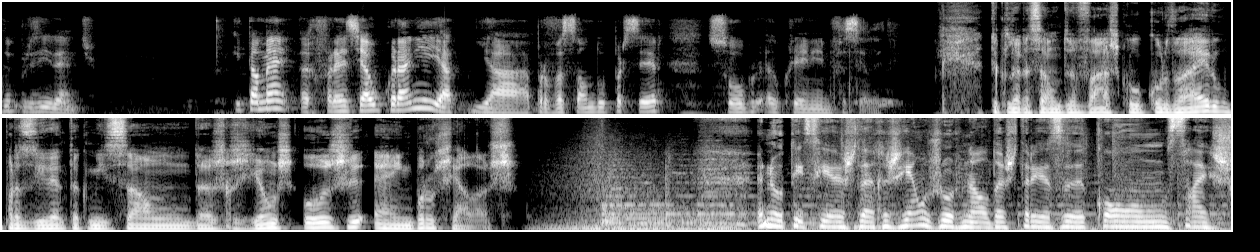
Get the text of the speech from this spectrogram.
de Presidentes. e também a referência à Ucrânia e à, e à aprovação do parecer sobre a Ukrainian Facility. Declaração de Vasco Cordeiro, presidente da Comissão das Regiões, hoje em Bruxelas. Notícias da região, Jornal das 13 com Sais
